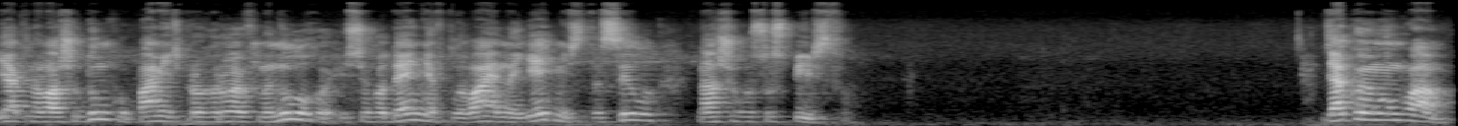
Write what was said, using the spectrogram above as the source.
Як, на вашу думку, пам'ять про героїв минулого і сьогодення впливає на єдність та силу нашого суспільства? Дякуємо вам,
